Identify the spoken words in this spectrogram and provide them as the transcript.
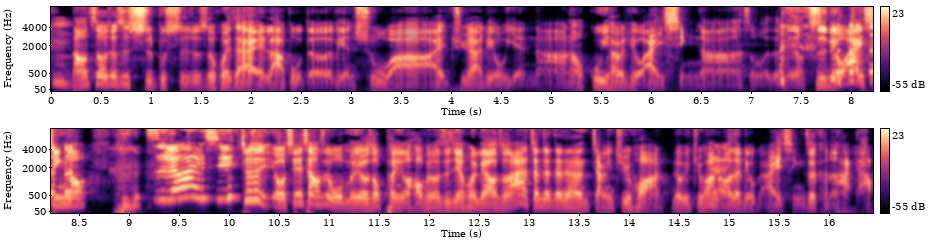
嗯，然后之后就是时不时就是会在拉布的脸书啊、IG 啊留言啊，然后故意还会留爱心啊什么的那种，只留爱心哦，只留爱心。就是有些像是我们有时候朋友、好朋友之间会聊说啊，讲讲讲讲讲一句话，留一句话，然后再留个爱心，这可能还好。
